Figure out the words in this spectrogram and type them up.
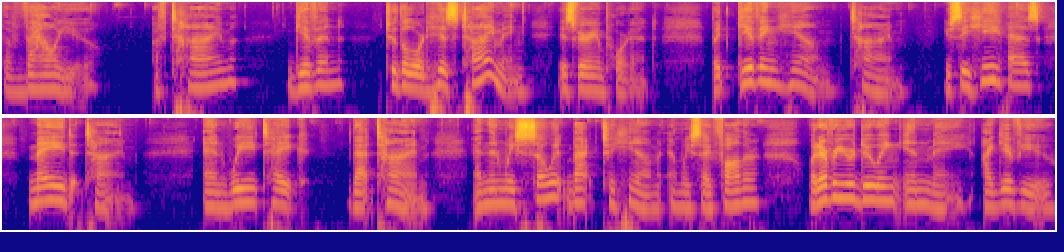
the value of time given to the Lord. His timing is very important but giving Him time. You see, He has made time, and we take that time and then we sow it back to Him and we say, Father, whatever you're doing in me, I give you.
